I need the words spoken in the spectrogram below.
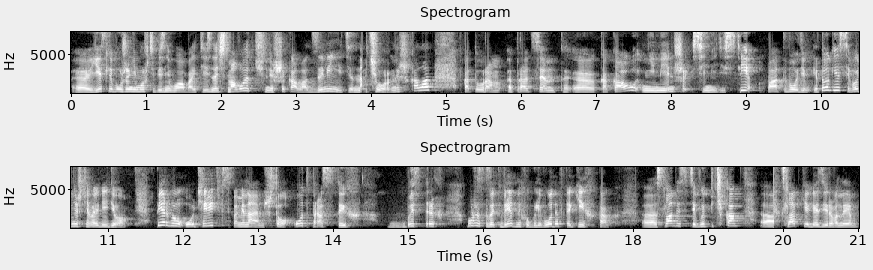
э, если вы уже не можете без него обойтись, значит молочный шоколад замените на черный шоколад, в котором процент э, какао не меньше 70. И подводим итоги сегодняшнего видео. В первую очередь вспоминаем, что от простых быстрых, можно сказать, вредных углеводов, таких как э, сладости, выпечка, сладкие газированные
